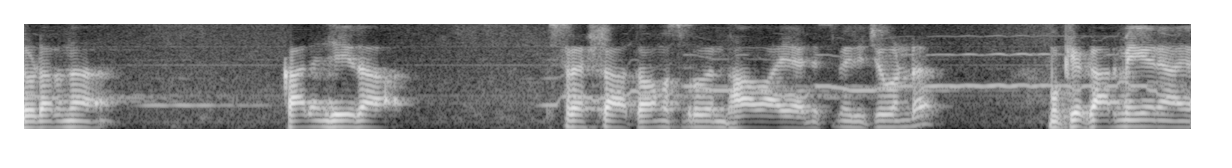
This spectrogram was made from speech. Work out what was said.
തുടർന്ന് കാലം ചെയ്ത ശ്രേഷ്ഠ തോമസ് ബ്രദൻ ഭാവായെ അനുസ്മരിച്ചുകൊണ്ട് മുഖ്യ കാർമ്മികനായ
